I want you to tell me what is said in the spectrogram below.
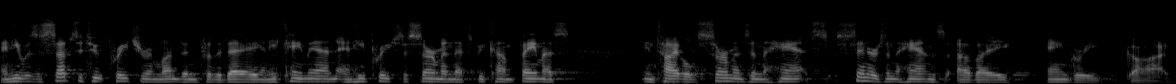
And he was a substitute preacher in London for the day. And he came in and he preached a sermon that's become famous entitled Sermons in the Hands, Sinners in the Hands of a Angry God.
